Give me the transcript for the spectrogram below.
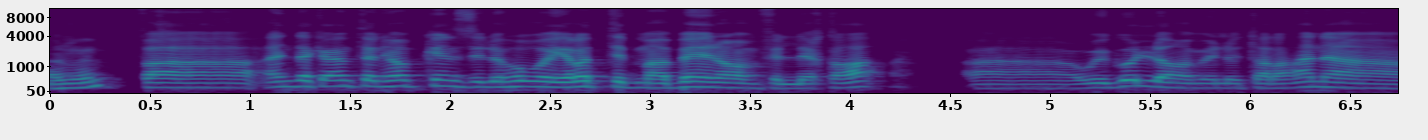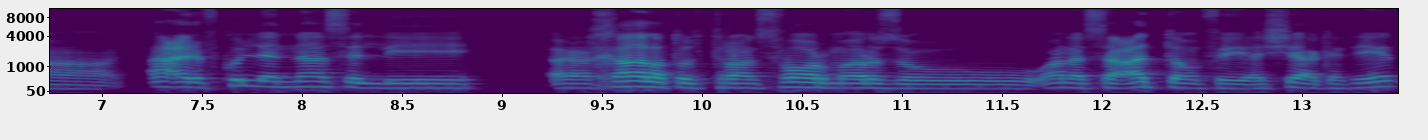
المهم. فعندك انثوني هوبكنز اللي هو يرتب ما بينهم في اللقاء. آه ويقول لهم إنه ترى أنا أعرف كل الناس اللي آه، خالطوا الترانسفورمرز وأنا ساعدتهم في أشياء كثير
